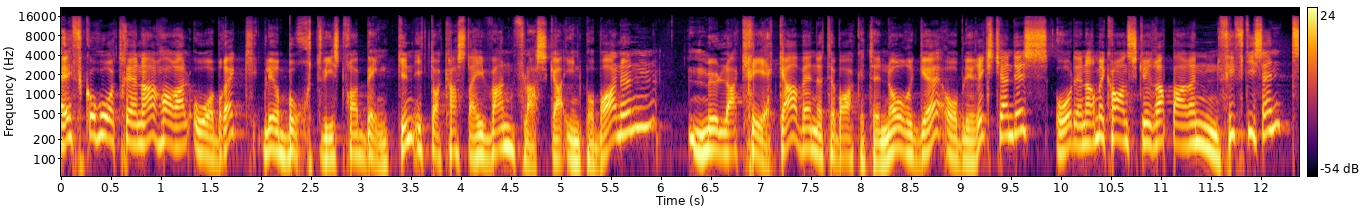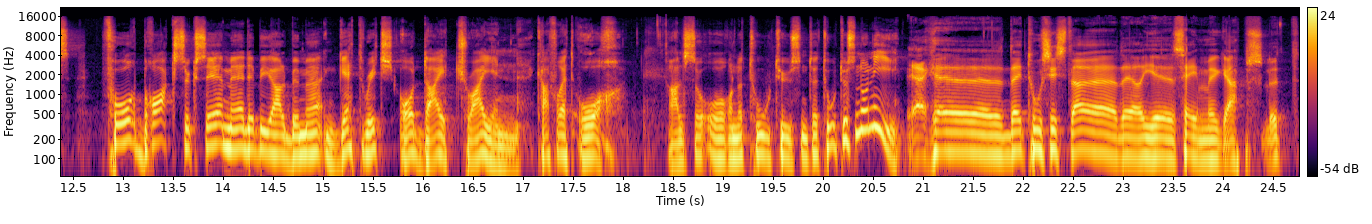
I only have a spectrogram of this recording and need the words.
FKH-trener Harald Aabrekk blir bortvist fra benken etter å ha kasta ei vannflaske inn på banen. Mulla Krekar vender tilbake til Norge og blir rikskjendis. Og den amerikanske rapperen 50 Cent får braksuksess med debutalbumet Get Rich or Die Tryin'. Hva for et år? Altså årene 2000 til 2009. Jeg, de to siste der gir- sier meg absolutt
